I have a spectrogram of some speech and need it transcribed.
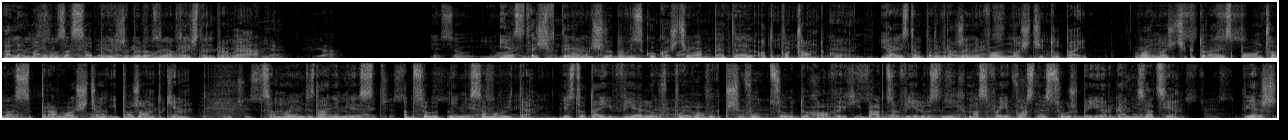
ale mają zasoby, żeby rozwiązać ten problem. Jesteś w tym środowisku kościoła Betel od początku. Ja jestem pod wrażeniem wolności tutaj. Wolności, która jest połączona z prawością i porządkiem, co moim zdaniem jest absolutnie niesamowite. Jest tutaj wielu wpływowych przywódców duchowych i bardzo wielu z nich ma swoje własne służby i organizacje. Wiesz,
